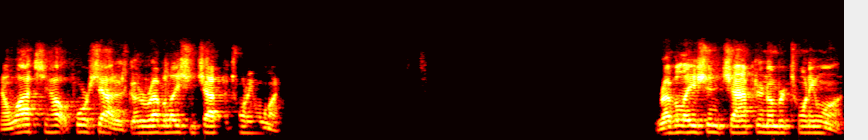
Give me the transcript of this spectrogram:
Now, watch how it foreshadows. Go to Revelation chapter 21. Revelation chapter number 21.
